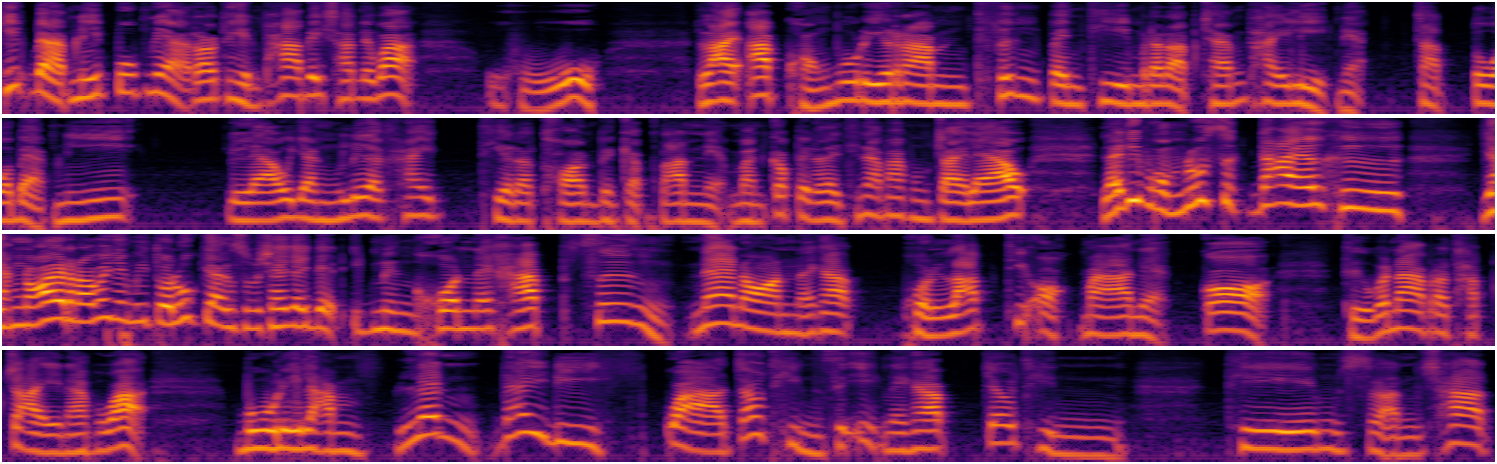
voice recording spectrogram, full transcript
คิดแบบนี้ปุ๊บเนี่ยเราจะเห็นภาพได้ชัดเลยว่าโอ้โห ไลน์อัพของบุรีรัมย์ซึ่งเป็นทีมระดับแชมป์ไทยลีกเนี่ย จัดตัวแบบนี้ แล้วยังเลือกให้ธีรทรเป็นกัปตันเนี่ย มันก็เป็นอะไรที่น่าภาคภูมิใจแล้ว และที่ผมรู้สึกได้ก็คือ อย่างน้อยเราก็ยังมีตัวลูกอย่างสุภชัยใจเด็ดอีกหนึ่งคนนะครับ ซึ่งแน่นอนนะครับ ผลลัพธ์ที่ออกมาเนี่ยก็ถือว่าน่าประทับใจนะเพราะว่าบุรีรัมย์เล่นได้ดีกว่าเจ้าถิ่นซิอีกนะครับ เจ้าถิ่นทีมสัญชาติ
